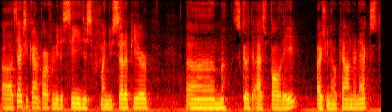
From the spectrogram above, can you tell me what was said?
Uh, it's actually kind of hard for me to see just with my new setup here. Um, let's go to Asphalt 8. Actually, no, calendar next.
